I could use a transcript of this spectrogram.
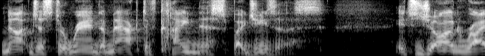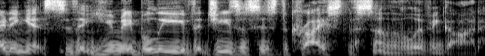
not just a random act of kindness by Jesus. It's John writing it so that you may believe that Jesus is the Christ, the Son of the living God.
